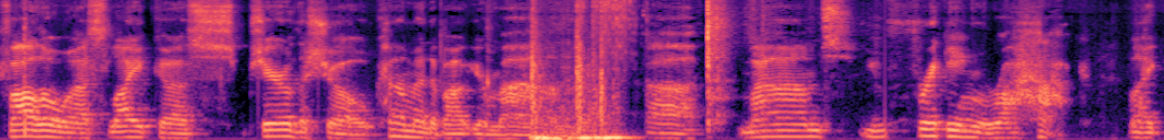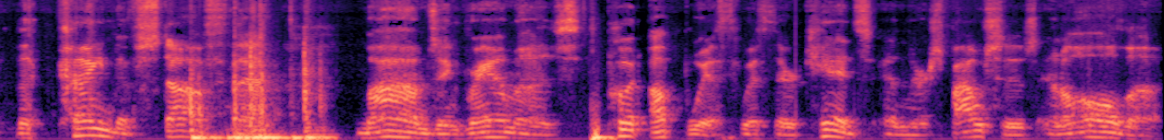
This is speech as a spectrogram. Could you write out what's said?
follow us, like us, share the show, comment about your mom. Uh, moms, you freaking rock. Like the kind of stuff that moms and grandmas put up with with their kids and their spouses and all the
